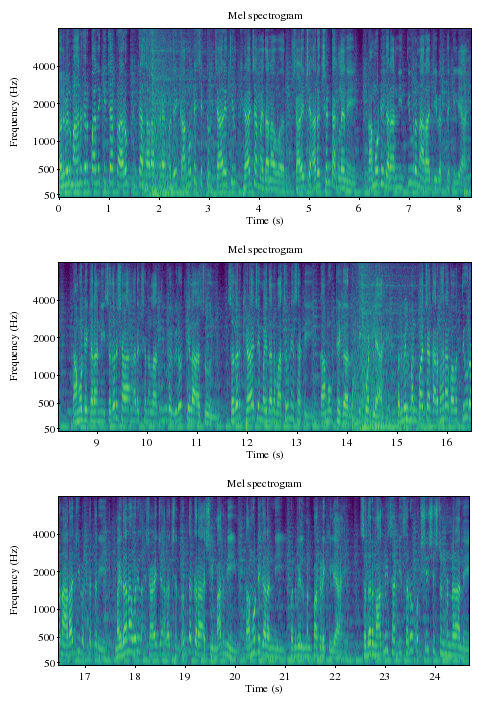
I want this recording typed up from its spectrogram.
पनवेल महानगरपालिकेच्या प्रारूप विकास आराखड्यामध्ये कामोठे सेक्टर चार येथील खेळाच्या मैदानावर शाळेचे आरक्षण टाकल्याने कामोठेकरांनी तीव्र नाराजी व्यक्त केली आहे. कामोठेकरांनी सदर शाळा आरक्षणाला तीव्र विरोध केला असून सदर खेळाचे मैदान वाचवण्यासाठी कामोठेकर एकवटले आहेत. पनवेल मनपाच्या कारभाराबाबत तीव्र नाराजी व्यक्त करीत मैदानावरील शाळेचे आरक्षण रद्द करा अशी मागणी कामोटीकरांनी पनवेल मनपाकडे केली आहे. सदर मागणीसाठी सर्वपक्षीय शिष्टमंडळाने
